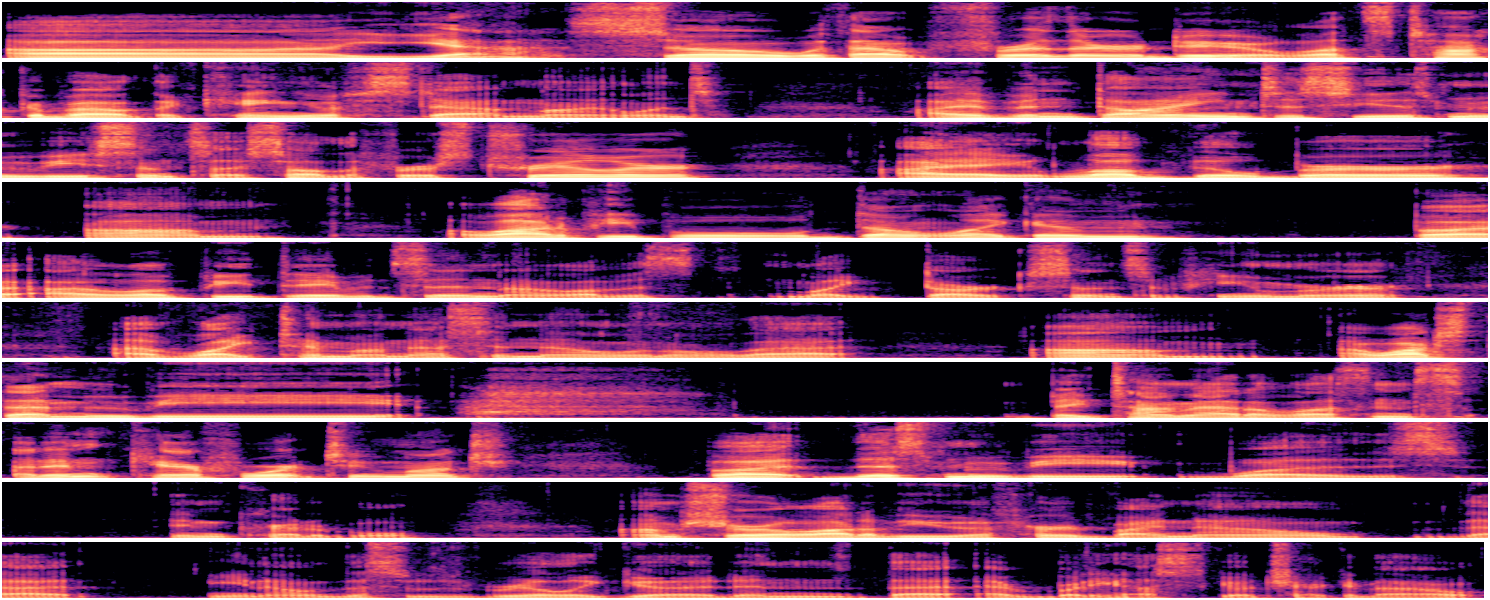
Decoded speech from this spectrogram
Uh yeah, so without further ado, let's talk about The King of Staten Island. I have been dying to see this movie since I saw the first trailer. I love Bill Burr. Um, a lot of people don't like him, but I love Pete Davidson. I love his like dark sense of humor. I've liked him on SNL and all that. Um, I watched that movie, Big Time Adolescence. I didn't care for it too much, but this movie was incredible. I'm sure a lot of you have heard by now that you know this was really good and that everybody has to go check it out.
